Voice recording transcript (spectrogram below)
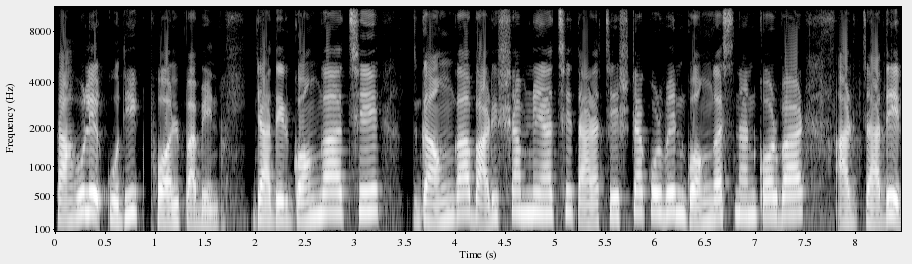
তাহলে অধিক ফল পাবেন। যাদের গঙ্গা আছে, গঙ্গা বাড়ির সামনে আছে, তারা চেষ্টা করবেন গঙ্গা স্নান করবার। আর যাদের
